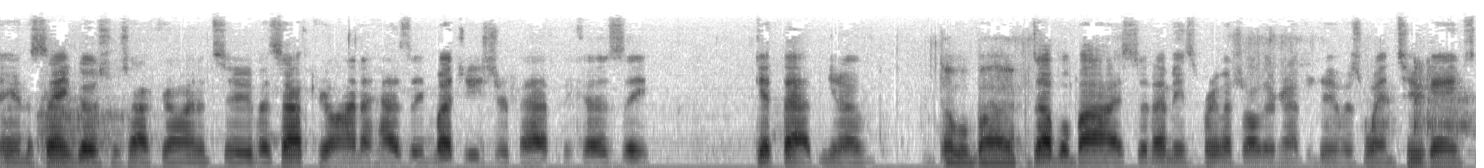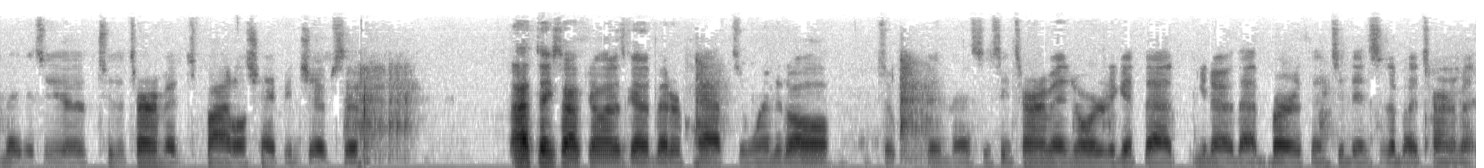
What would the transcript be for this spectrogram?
and the same goes for South Carolina too. But South Carolina has a much easier path because they get that you know Double bye. double bye. So that means pretty much all they're going to have to do is win two games to make it to the, to the tournament final championship. So I think South Carolina's got a better path to win it all to, in the SEC tournament in order to get that you know that berth into the NCAA tournament.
